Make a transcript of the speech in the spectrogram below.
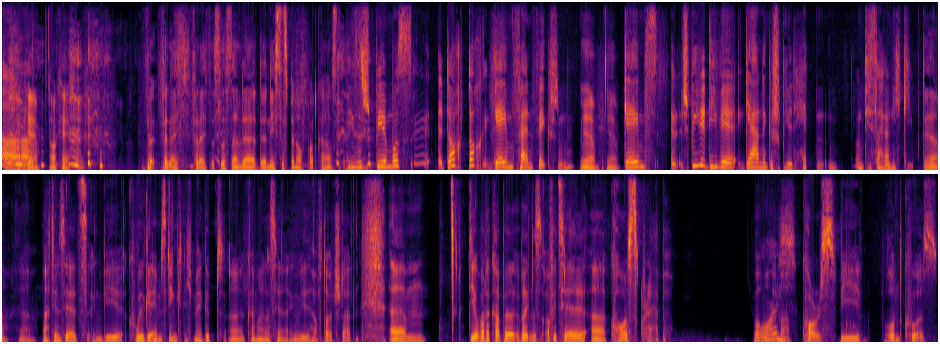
Okay, okay. V- Vielleicht, vielleicht ist das dann der, der nächste Spin-off-Podcast. Dieses Spiel muss äh, doch, doch Game Fanfiction. Ja, ja. Games, äh, Spiele, die wir gerne gespielt hätten und die es leider nicht gibt. Ja, ja. Nachdem es ja jetzt irgendwie Cool Games Inc. nicht mehr gibt, äh, kann man das ja irgendwie auf Deutsch starten. Ähm, die Roboterkrabbe übrigens offiziell äh, Course Crab. Warum auch Course? immer. Course, wie Rundkurs.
